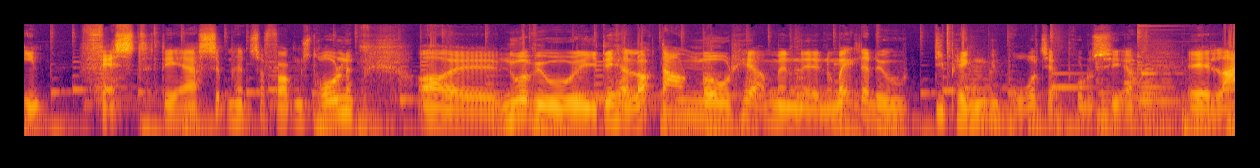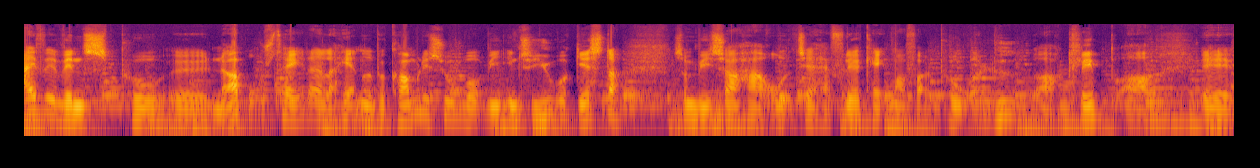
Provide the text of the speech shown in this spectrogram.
ind fast. Det er simpelthen så fucking strålende. Og øh, nu er vi jo i det her lockdown-mode her, men øh, normalt er det jo de penge, vi bruger til at producere øh, live-events på øh, Nørrebros Teater eller hernede på Comedy Zoo, hvor vi interviewer gæster, som vi så har råd til at have flere kamerafolk på, og lyd og klip, og øh,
